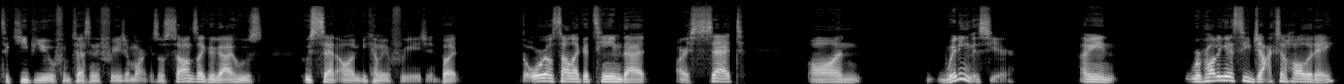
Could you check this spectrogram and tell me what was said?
to keep you from testing the free agent market. So sounds like a guy who's, who's set on becoming a free agent, but the Orioles sound like a team that are set on winning this year. I mean, we're probably going to see Jackson Holliday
